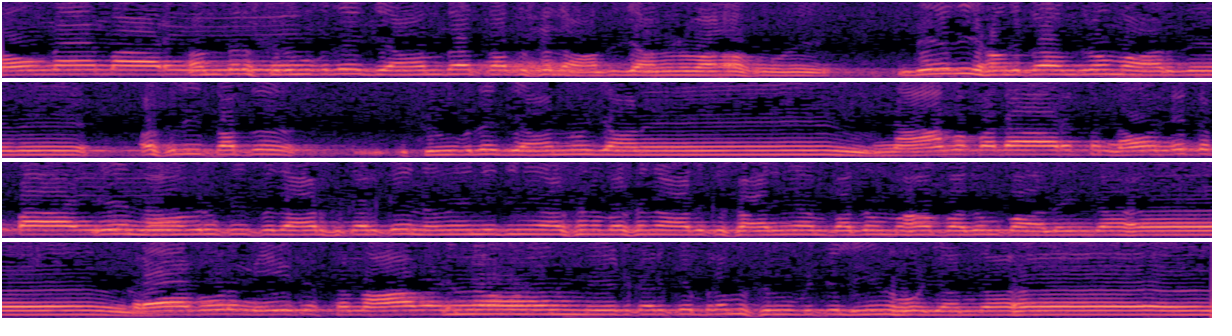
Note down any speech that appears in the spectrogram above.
ਹਉ ਮੈਂ ਮਾਰੇ। ਅੰਦਰ ਸਰੂਪ ਦੇ ਗਿਆਨ ਦਾ ਤਤ ਸਿਧਾਂਤ ਜਾਣਨ ਵਾਲਾ ਹੋਵੇ ਦੇਹ ਦੀ ਹੰਗਤਾ ਅੰਦਰੋਂ ਮਾਰ ਦੇਵੇ ਅਸਲੀ ਤਤ ਦੇ ਗਿਆਨ ਨੂੰ ਜਾਣੇ। ਨਾਮ ਪਦਾਰਥ ਨੌ ਨਿਧ ਪਾਏ। ਇਹ ਨਾਮ ਰੂਪੀ ਪਦਾਰਥ ਕਰਕੇ ਨਵੇਂ ਨਿਧੀਆਂ ਆਸਨ ਵਸਨ ਆਦਿਕ ਸਾਰੀਆਂ ਪਦਮ ਮਹਾਪਦਮ ਪਾ ਲੈਂਦਾ ਹੈ। ਤ੍ਰੈ ਗੁਣ ਮੀਟ ਗੁਣਾਂ ਨੂੰ ਮੇਟ ਕਰਕੇ ਬ੍ਰਹਮ ਸਰੂਪ ਵਿੱਚ ਲੀਨ ਹੋ ਜਾਂਦਾ ਹੈ।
